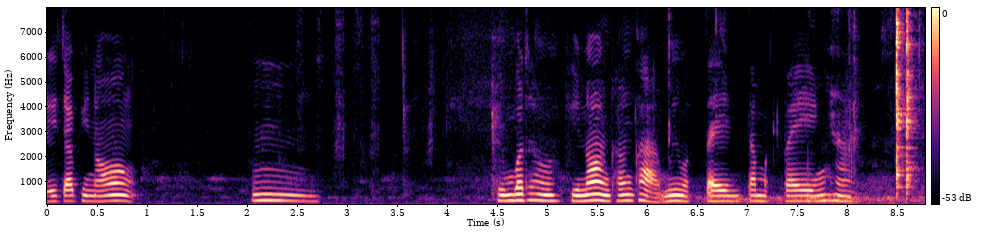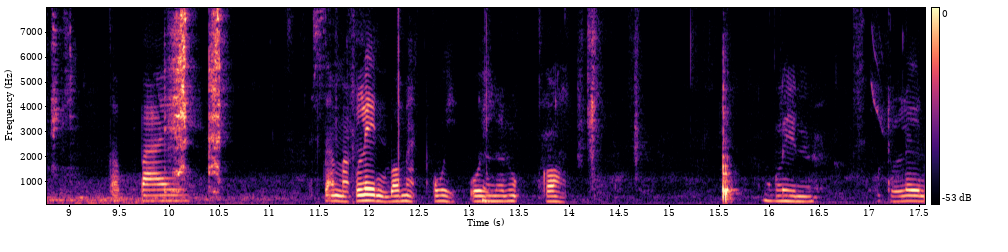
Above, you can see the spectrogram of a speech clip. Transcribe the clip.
เลยจ้าพี่น้อง อืมถึงว่าทางพี่น้องข้างขามีหมักแตงตำหมักแตงค่ะ ต่อไป สมัครเล่นบ่แม่โอ้ยโอ้ยนั่นแหละลูกกล้องมักเล่นหมักเล่น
